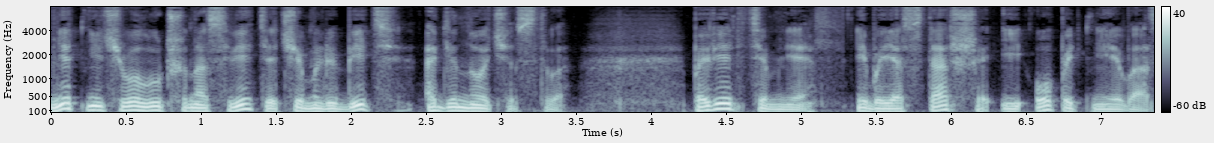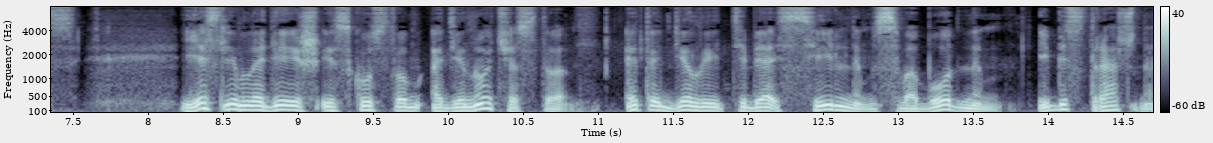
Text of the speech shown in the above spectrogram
Нет ничего лучше на свете, чем любить одиночество. Поверьте мне, ибо я старше и опытнее вас. Если владеешь искусством одиночества, это делает тебя сильным, свободным и бесстрашным.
